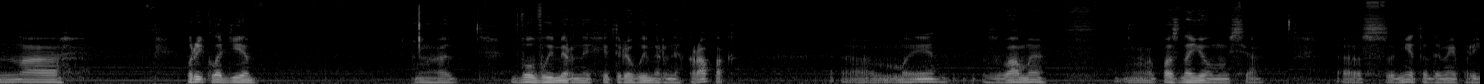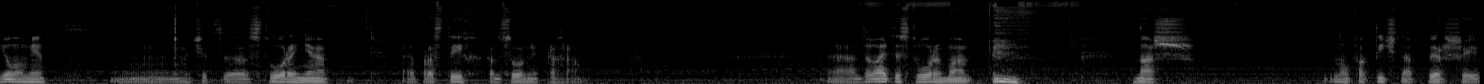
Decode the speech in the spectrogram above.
на прикладі е, двовимірних і трьохвимірних крапок е, ми з вами е, познайомимося е, з методами і прийомами значить, е, створення е, простих консольних програм. Давайте створимо наш ну, фактично перший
